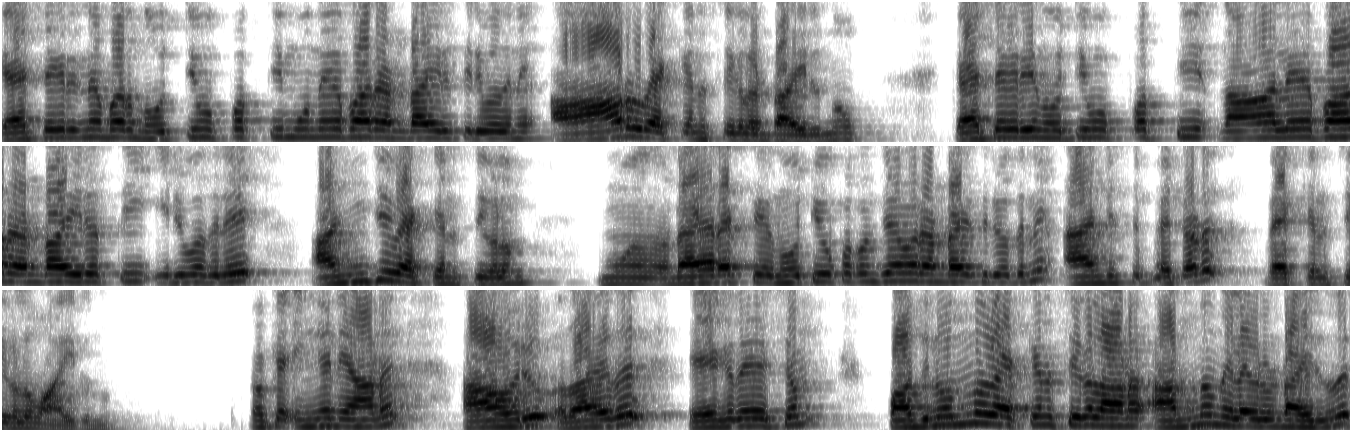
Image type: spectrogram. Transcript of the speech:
കാറ്റഗറി നമ്പർ നൂറ്റി മുപ്പത്തി മൂന്ന് ബാർ രണ്ടായിരത്തി ഇരുപതിന് ആറ് വേക്കൻസികൾ ഉണ്ടായിരുന്നു. കാറ്റഗറി നൂറ്റി മുപ്പത്തി നാല് ബാർ രണ്ടായിരത്തി ഇരുപതിൽ അഞ്ച് വേക്കൻസികളും ഡയറക്റ്റ് നൂറ്റി മുപ്പത്തി അഞ്ച് ബാർ രണ്ടായിരത്തി ഇരുപതിന് ആന്റിസിപ്പേറ്റഡ് വേക്കൻസികളുമായിരുന്നു ഓക്കെ ഇങ്ങനെയാണ് ആ ഒരു അതായത് ഏകദേശം പതിനൊന്ന് വേക്കൻസികളാണ് അന്ന് നിലവിലുണ്ടായിരുന്നത്.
